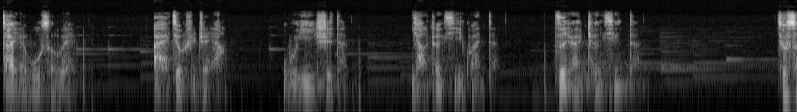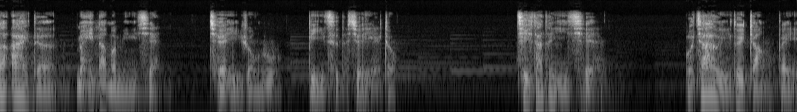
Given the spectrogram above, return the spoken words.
他也无所谓。爱就是这样，无意识的，养成习惯的。自然成性的，就算爱的没那么明显，却已融入彼此的血液中。其他的一切，我家有一对长辈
